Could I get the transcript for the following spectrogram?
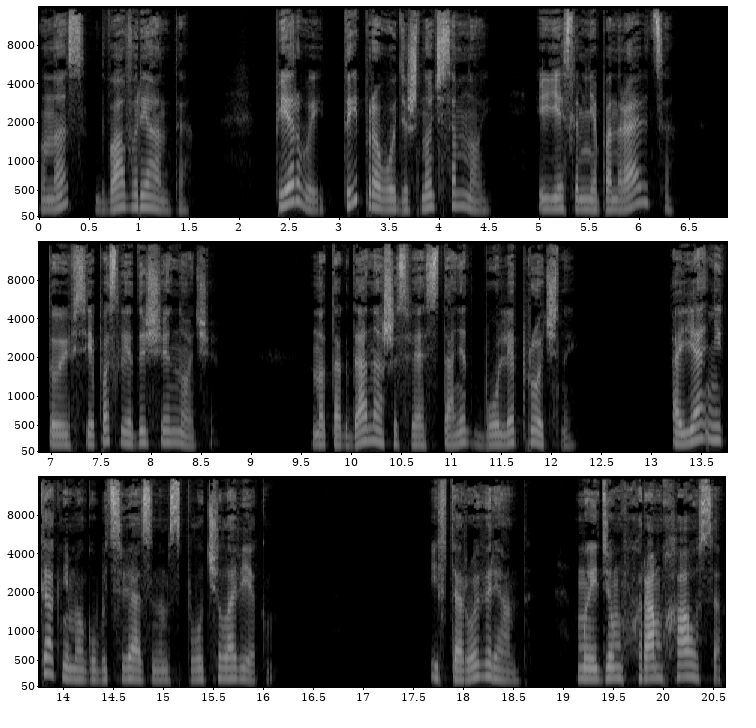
У нас два варианта. Первый ты проводишь ночь со мной, и если мне понравится, то и все последующие ночи. Но тогда наша связь станет более прочной. А я никак не могу быть связанным с получеловеком. И второй вариант. Мы идем в храм хаоса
